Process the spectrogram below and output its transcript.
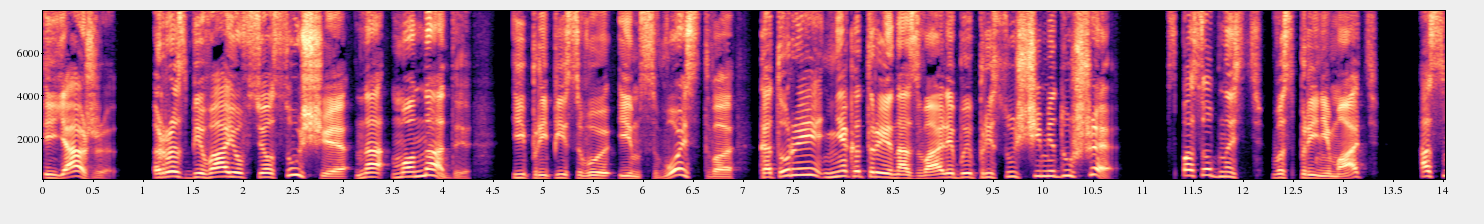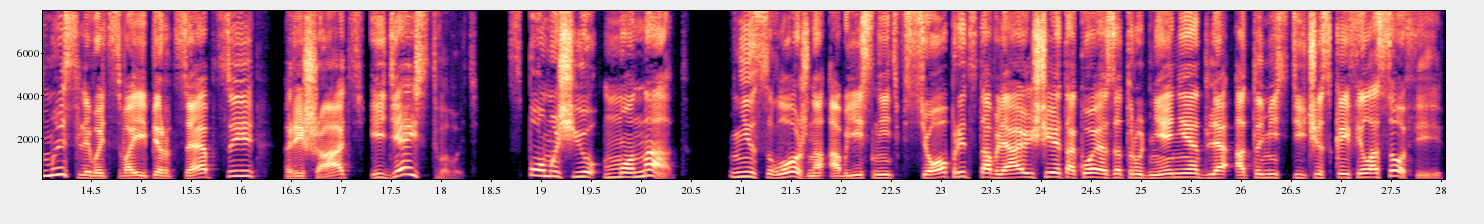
И я же разбиваю все сущее на монады и приписываю им свойства, которые некоторые назвали бы присущими душе. Способность воспринимать, осмысливать свои перцепции, решать и действовать. С помощью монад Несложно объяснить все, представляющее такое затруднение для атомистической философии.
